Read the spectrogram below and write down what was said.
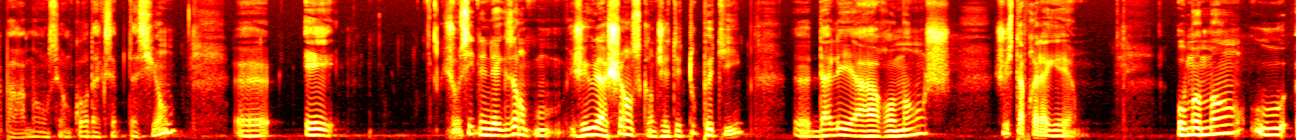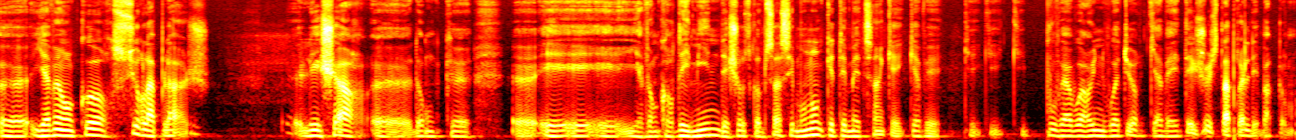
apparemment c'est en cours d'acceptation. Euh, et je vous cite un exemple. J'ai eu la chance, quand j'étais tout petit, euh, d'aller à Romanche juste après la guerre. Au moment où il y avait encore sur la plage les chars, donc, et il y avait encore des mines, des choses comme ça. C'est mon oncle qui était médecin qui, pouvait avoir une voiture qui avait été juste après le débarquement.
